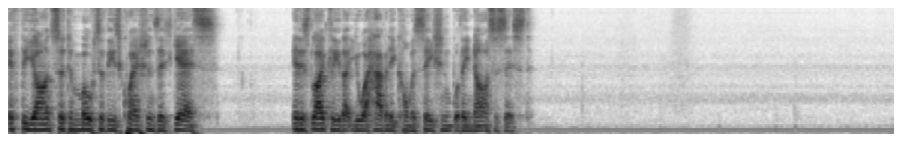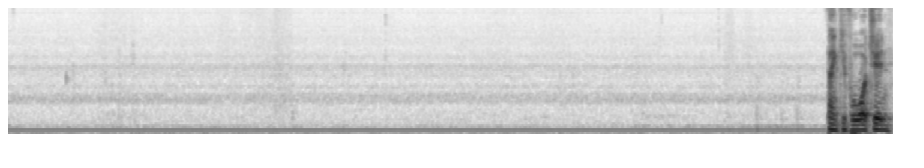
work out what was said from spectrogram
If the answer to most of these questions is yes, it is likely that you are having a conversation with a narcissist. Thank you for watching.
